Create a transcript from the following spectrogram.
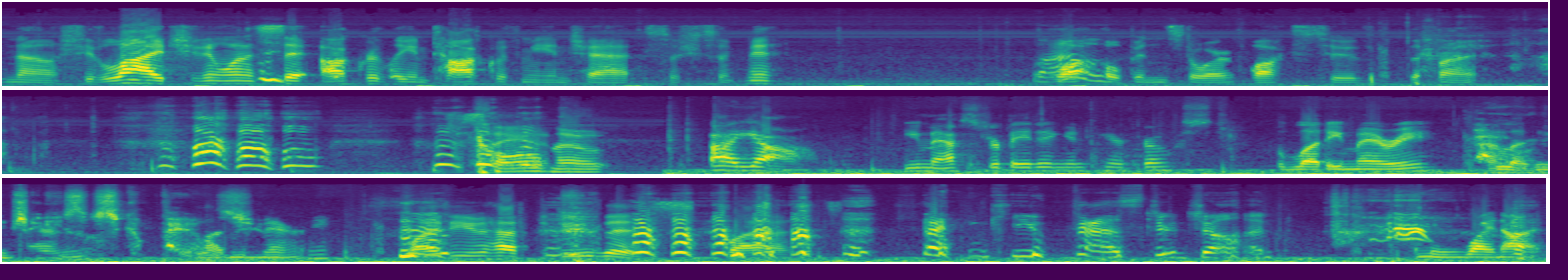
No, she lied. She didn't want to sit awkwardly and talk with me in chat. So she's like, meh. Wa- Wow. opens door, walks to the front. Wow. Just saying. Called out. Oh ah, yeah. You masturbating in here, Ghost? Bloody Mary. Power Bloody of Mary. Jesus compels Bloody you. Mary. Why do you have to do this? Thank you, Pastor John. I mean, why not?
